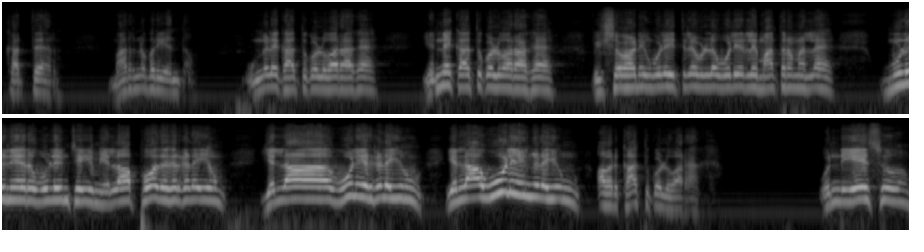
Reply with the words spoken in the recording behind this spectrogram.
கர்த்தர் மரண பரியந்தம் உங்களை காத்துக்கொள்வாராக? என்னை காத்துக்கொள்வாராக? விஸ்வவாணி ஊழியத்தில் உள்ள ஊழியர்களை மாத்திரமல்ல முழு நேர ஊழியம் செய்யும் எல்லா போதகர்களையும் எல்லா ஊழியர்களையும் எல்லா ஊழியங்களையும் அவர் காத்துக்கொள்வாராக. ஒன்று இயேசு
